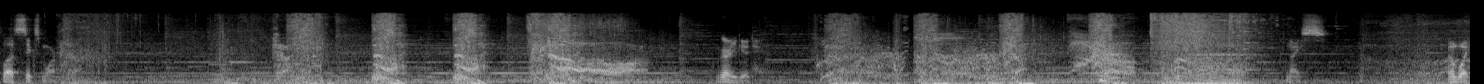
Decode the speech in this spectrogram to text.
Plus 6 more. Very good. Nice. Oh boy.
